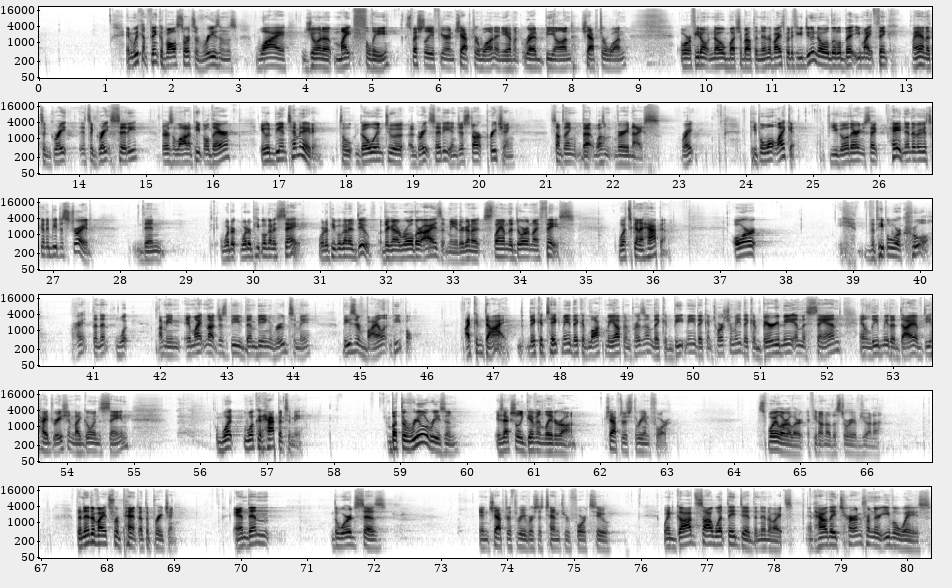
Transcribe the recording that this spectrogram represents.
And we can think of all sorts of reasons why Jonah might flee, especially if you're in chapter one and you haven't read beyond chapter one or if you don't know much about the Ninevites, but if you do know a little bit, you might think, man, it's a great, it's a great city. There's a lot of people there. It would be intimidating to go into a, a great city and just start preaching something that wasn't very nice, right? People won't like it. If you go there and you say, hey, Nineveh is going to be destroyed, then what are, what are people going to say? What are people going to do? They're going to roll their eyes at me. They're going to slam the door in my face. What's going to happen? Or the people were cruel, right? The, what, I mean, it might not just be them being rude to me. These are violent people. I could die. They could take me, they could lock me up in prison, they could beat me, they can torture me, they could bury me in the sand and leave me to die of dehydration and I go insane. What, what could happen to me? But the real reason is actually given later on, chapters 3 and 4. Spoiler alert if you don't know the story of Jonah. The Ninevites repent at the preaching. And then the word says in chapter 3, verses 10 through 4 2, when God saw what they did, the Ninevites, and how they turned from their evil ways,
